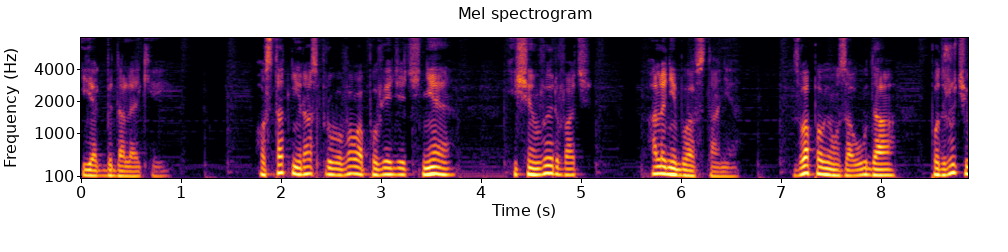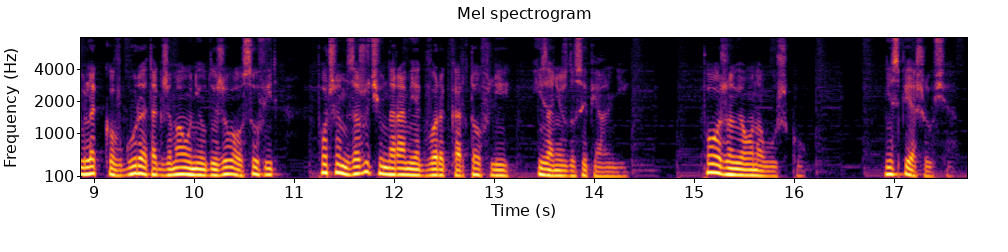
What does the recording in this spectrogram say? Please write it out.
i jakby dalekiej. Ostatni raz próbowała powiedzieć nie i się wyrwać, ale nie była w stanie. Złapał ją za uda, podrzucił lekko w górę, tak że mało nie uderzyło o sufit, po czym zarzucił na ramię jak worek kartofli i zaniósł do sypialni. Położył ją na łóżku. Nie spieszył się.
